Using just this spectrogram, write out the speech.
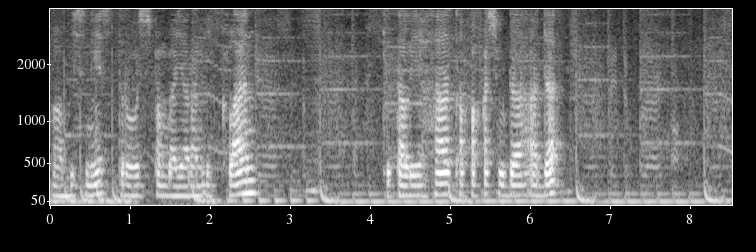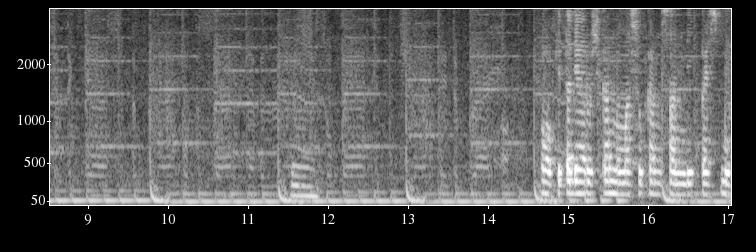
Uh, bisnis terus pembayaran iklan. Kita lihat apakah sudah ada. Hmm. Oh kita diharuskan memasukkan sandi Facebook.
